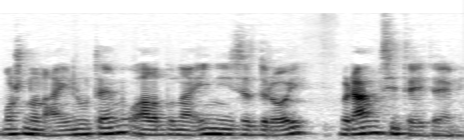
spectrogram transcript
Možno na inú tému alebo na iný zdroj v rámci tej témy.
